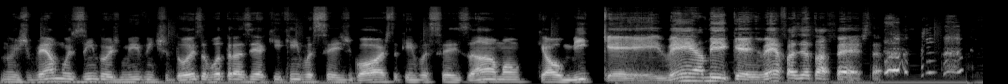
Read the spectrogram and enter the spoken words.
nos vemos em 2022. Eu vou trazer aqui quem vocês gostam, quem vocês amam, que é o Mickey. Venha, Mickey, venha fazer a tua festa.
